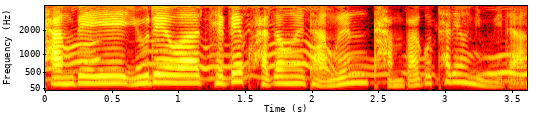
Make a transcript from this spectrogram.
담배의 유래와 재배 과정을 담은 담바구 타령입니다.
